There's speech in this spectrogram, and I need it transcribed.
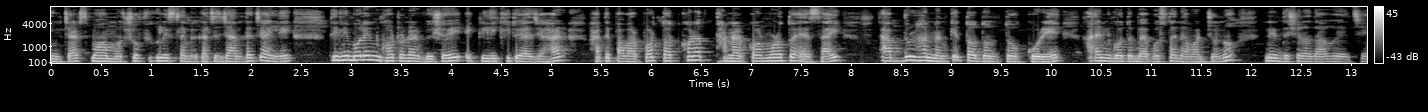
ইনচার্জ মোহাম্মদ শফিকুল ইসলামের কাছে জানতে চাইলে তিনি বলেন, ঘটনার বিষয়ে একটি লিখিত এজাহার হাতে পাওয়ার পর তৎক্ষণাৎ থানার কর্মরত এসআই আব্দুল হান্নানকে তদন্ত করে আইনগত ব্যবস্থা নেওয়ার জন্য নির্দেশনা দেওয়া হয়েছে।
